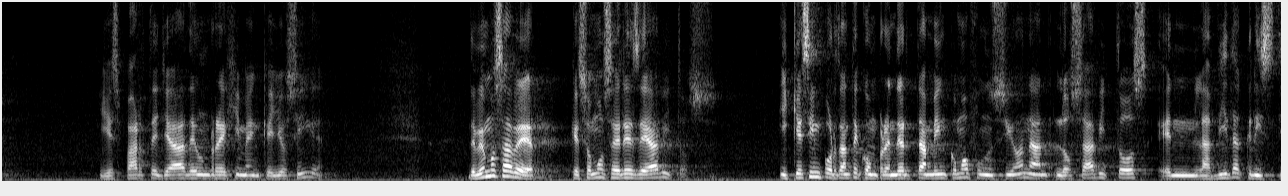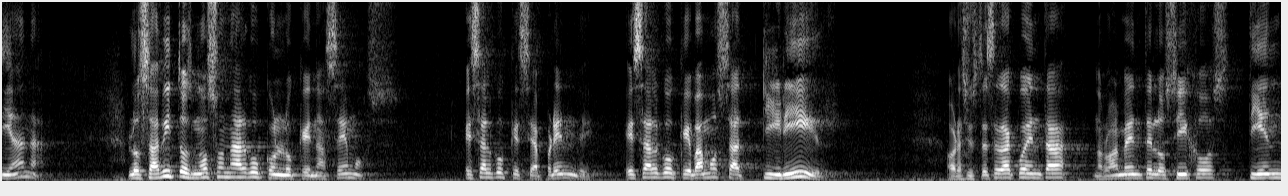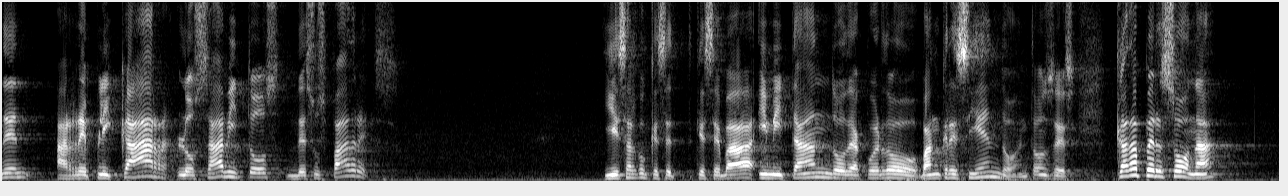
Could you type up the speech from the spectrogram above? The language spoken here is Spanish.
y es parte ya de un régimen que ellos siguen. Debemos saber que somos seres de hábitos y que es importante comprender también cómo funcionan los hábitos en la vida cristiana. Los hábitos no son algo con lo que nacemos, es algo que se aprende, es algo que vamos a adquirir Ahora, si usted se da cuenta, normalmente los hijos tienden a replicar los hábitos de sus padres. Y es algo que se, que se va imitando, de acuerdo, van creciendo. Entonces, cada persona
